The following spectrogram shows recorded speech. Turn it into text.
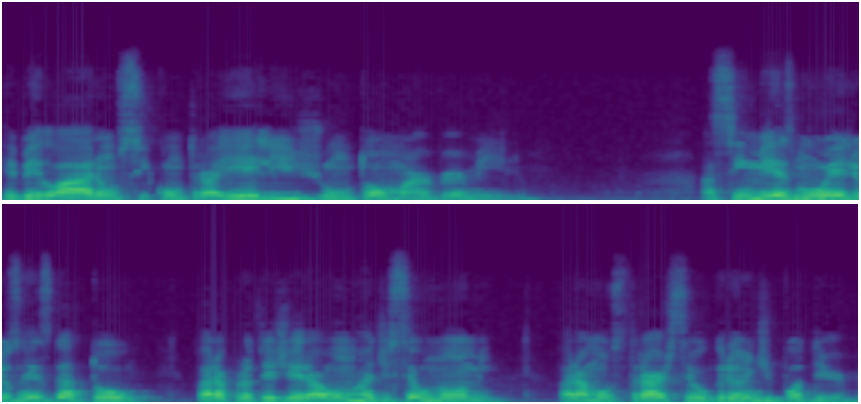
Rebelaram-se contra ele junto ao Mar Vermelho. Assim mesmo ele os resgatou para proteger a honra de seu nome, para mostrar seu grande poder.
